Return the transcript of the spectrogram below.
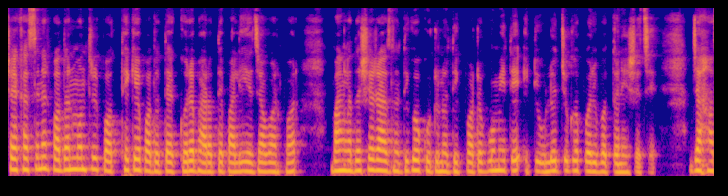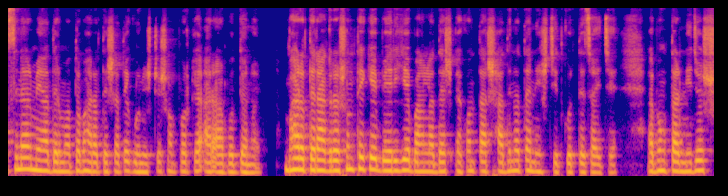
শেখ হাসিনার প্রধানমন্ত্রীর পদ থেকে পদত্যাগ করে ভারতে পালিয়ে যাওয়ার পর বাংলাদেশের রাজনৈতিক ও কূটনৈতিক পটভূমিতে একটি উল্লেখযোগ্য পরিবর্তন এসেছে, যা হাসিনার মেয়াদের মতো ভারতের সাথে ঘনিষ্ঠ সম্পর্কে আর আবদ্ধ নয়। ভারতের আগ্রাসন থেকে বেরিয়ে বাংলাদেশ এখন তার স্বাধীনতা নিশ্চিত করতে চাইছে এবং তার নিজস্ব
